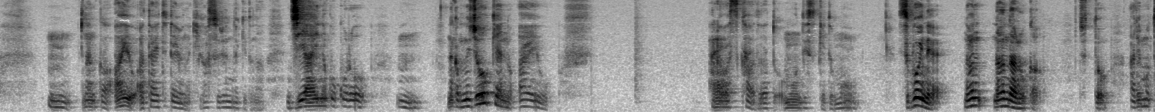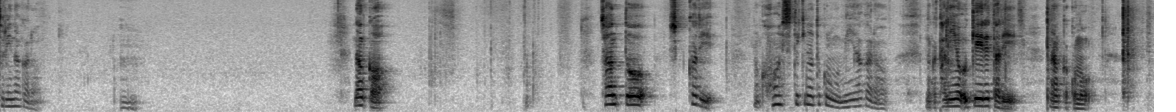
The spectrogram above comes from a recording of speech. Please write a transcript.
うん、なんか愛を与えてたような気がするんだけどな。慈愛の心、うん、なんか無条件の愛を表すカードだと思うんですけども。すごいね。なんなんだろうか。ちょっとあれも取りながら。うん。なんかちゃんとしっかりなんか本質的なところも見ながらなんか他人を受け入れたりなんかこの、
